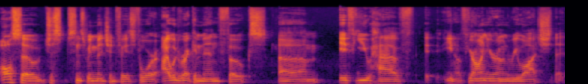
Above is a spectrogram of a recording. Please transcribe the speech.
also just since we mentioned Phase Four, I would recommend folks um, if you have you know if you're on your own rewatch,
